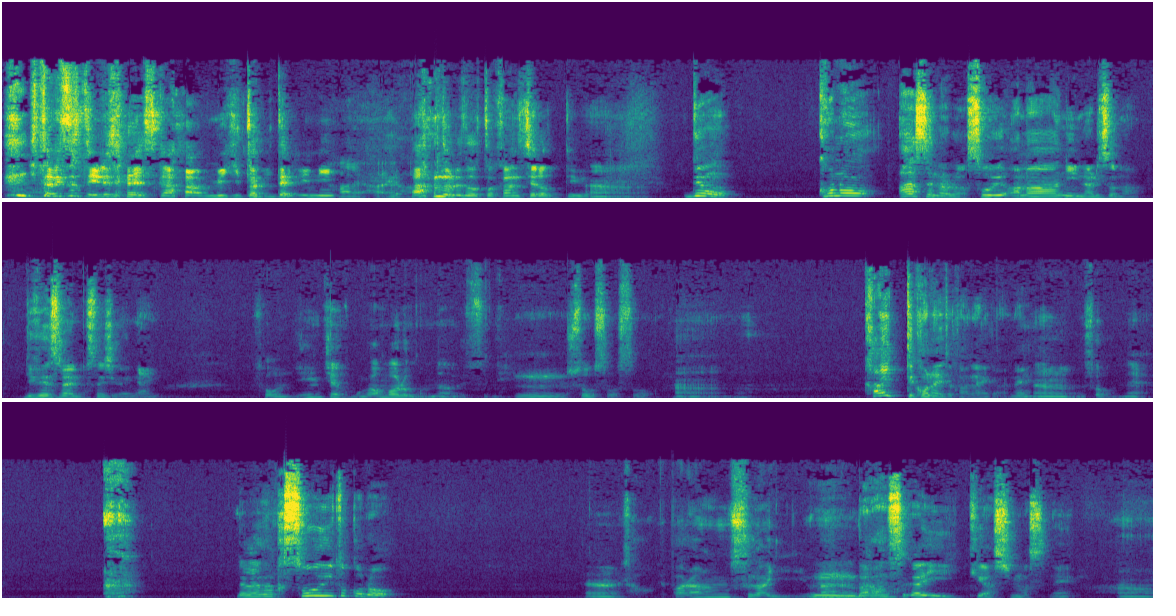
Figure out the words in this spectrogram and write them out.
一人ずついるじゃないですか。右と左に、はいはいはアーノルドとカンセロっていう、い、でもこのアーセナルはそういう穴になりそうなディフェンスラインの選手がいない。そうジンチェンコも頑張るもんな別に。うんそうそうそう。う帰ってこないとかはないからね、ん、うん、そうね。だからなんかそういうところ、うん。そう。ねバランスがいいような,、ん、バランスがいい気がしますね。うんうん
